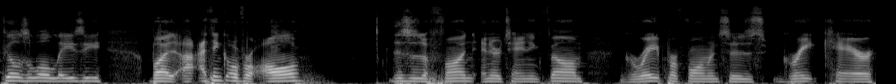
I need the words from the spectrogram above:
feels a little lazy. But uh, I think overall, this is a fun, entertaining film great performances, great care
